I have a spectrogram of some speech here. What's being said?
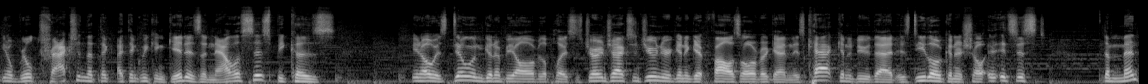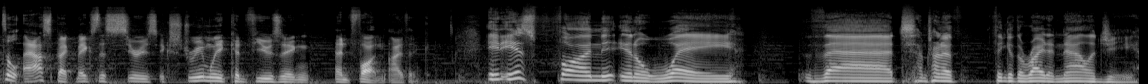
you know, real traction that th- I think we can get as analysis because you know, is Dillon going to be all over the place? Is Jaren Jackson Jr. going to get fouls all over again? Is Cat going to do that? Is D'Lo going to show? It's just the mental aspect makes this series extremely confusing and fun. I think it is fun in a way that I'm trying to think of the right analogy.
